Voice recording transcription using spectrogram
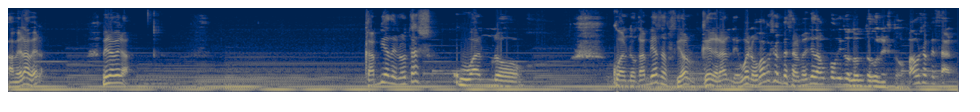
A ver, a ver. Mira, mira. Cambia de notas cuando cuando cambias de opción. Qué grande. Bueno, vamos a empezar. Me he quedado un poquito tonto con esto. Vamos a empezar.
